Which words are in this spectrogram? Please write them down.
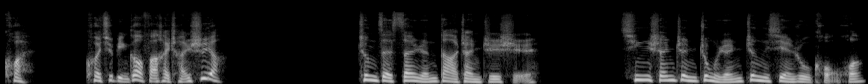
快，快去禀告法海禅师呀！正在三人大战之时，青山镇众人正陷入恐慌，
